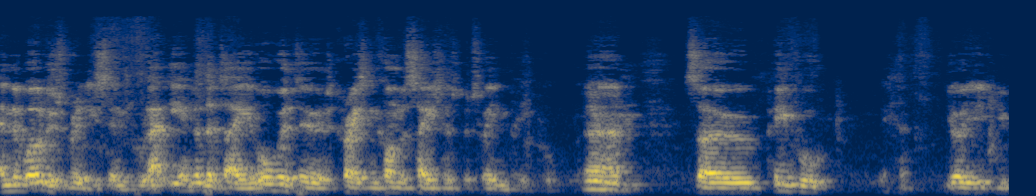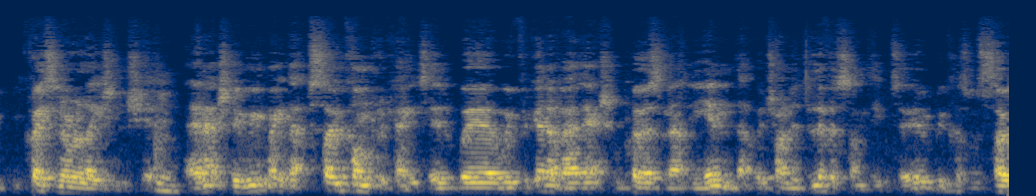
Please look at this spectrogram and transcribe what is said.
and the world is really simple. At the end of the day, all we're doing is creating conversations between people. Um, so people, you're, you're creating a relationship, Mm. and actually we make that so complicated where we forget about the actual person at the end that we're trying to deliver something to because we're so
